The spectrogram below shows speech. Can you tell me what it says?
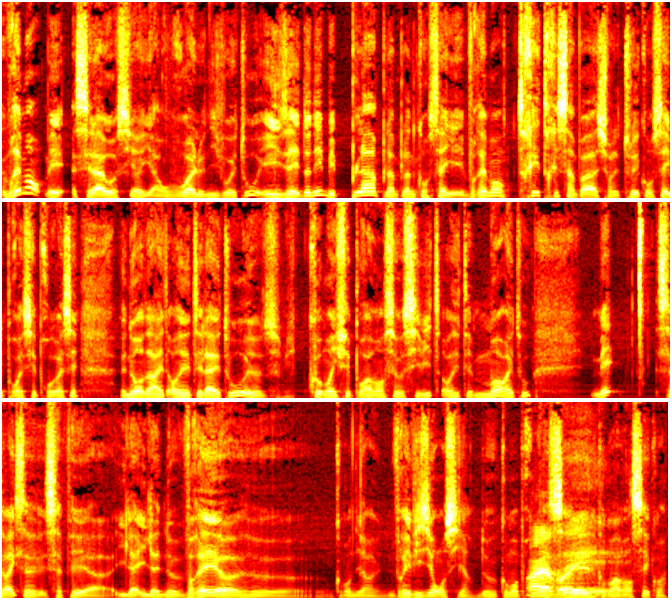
Vraiment, mais c'est là aussi, a, on voit le niveau et tout. Et ils avaient donné mais plein, plein, plein de conseils et vraiment très, très sympa sur les, tous les conseils pour essayer de progresser. Et nous, on, arrête, on était là et tout. Et on se dit, mais comment il fait pour avancer aussi vite? On était morts et tout. Mais c'est vrai que ça, ça fait, euh, il a, il a une vraie, euh, comment dire, une vraie vision aussi hein, de comment progresser, bah, comment avancer, quoi.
